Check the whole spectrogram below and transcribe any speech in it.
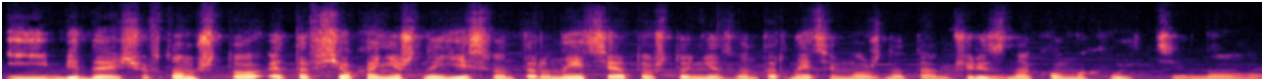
И беда еще в том, что это все, конечно, есть в интернете, а то, что нет в интернете, можно там через знакомых выйти на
